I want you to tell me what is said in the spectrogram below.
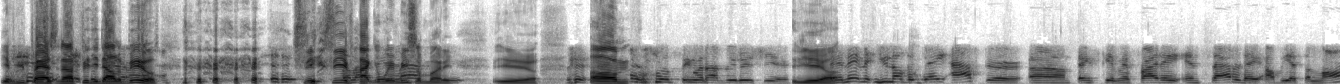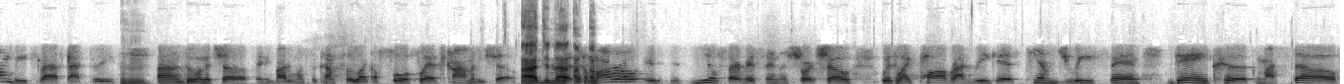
If you passing out fifty dollar bills, see see if I, I can win me some money. Yeah. Um, we'll see what I do this year. Yeah. And then, you know, the day after um, Thanksgiving, Friday and Saturday, I'll be at the Long Beach Laugh Factory mm-hmm. uh, doing a show if anybody wants to come to like a full fledged comedy show. I did not. But tomorrow I, is just meal service and a short show with like Paul Rodriguez, Tom Dreesen, Dane Cook, myself.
